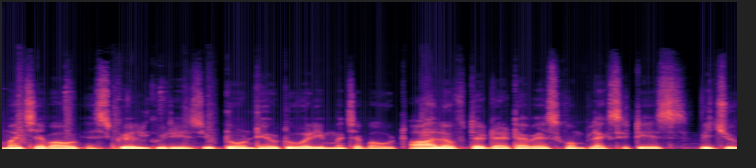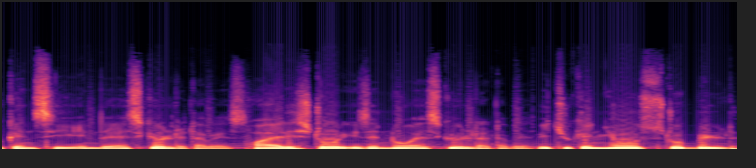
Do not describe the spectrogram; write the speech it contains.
much about SQL queries. You don't have to worry much about all of the database complexities which you can see in the SQL database. Firestore is a NoSQL database which you can use to build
